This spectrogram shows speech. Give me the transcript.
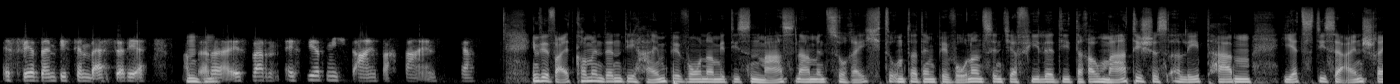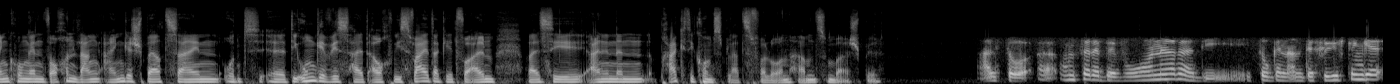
es wird ein bisschen besser jetzt. Aber mhm. es, war, es wird nicht einfach sein. Ja. Inwieweit kommen denn die Heimbewohner mit diesen Maßnahmen zurecht? Unter den Bewohnern sind ja viele, die Traumatisches erlebt haben, jetzt diese Einschränkungen wochenlang eingesperrt sein und äh, die Ungewissheit auch, wie es weitergeht, vor allem weil sie einen Praktikumsplatz verloren haben zum Beispiel. Also äh, unsere Bewohner, die sogenannten Flüchtlinge,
